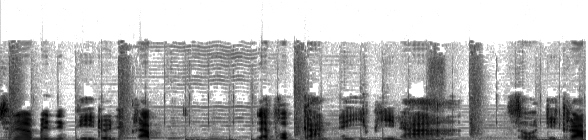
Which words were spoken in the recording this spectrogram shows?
ช่องเมนต์ดีด้วยนะครับ และพบกันใน EP หน้า สวัสดีครับ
